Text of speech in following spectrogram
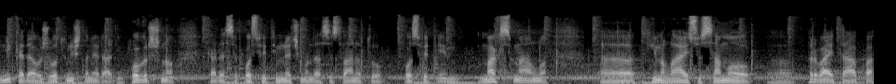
nikada u životu ništa ne radim površno, kada se posvetim nečemu da se stvarno to posvetim maksimalno. E, Himalaji su samo e, prva etapa,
